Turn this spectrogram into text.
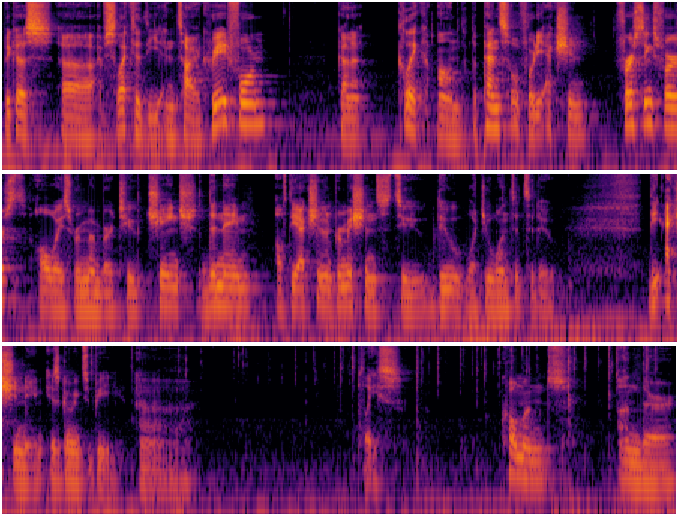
because uh, I've selected the entire create form. Gonna click on the pencil for the action. First things first, always remember to change the name of the action and permissions to do what you want it to do. The action name is going to be uh, place comment under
